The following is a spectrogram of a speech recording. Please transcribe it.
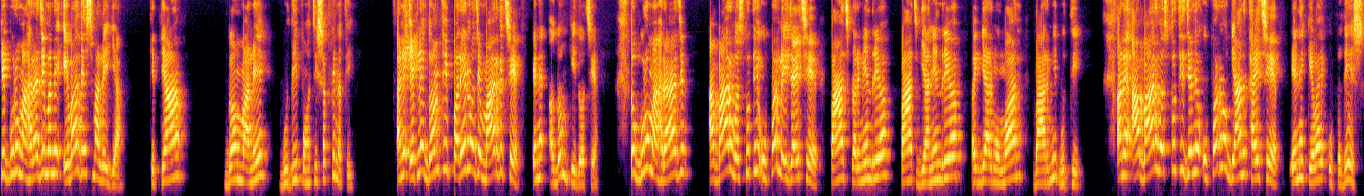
કે ગુરુ મહારાજે મને એવા દેશમાં લઈ ગયા કે ત્યાં ગમ માને બુદ્ધિ પહોંચી શકતી નથી. અને એટલે ગમથી પરેનો જે માર્ગ છે એને અગમ કીધો છે. તો ગુરુ મહારાજ આ બાર વસ્તુથી ઉપર લઈ જાય છે. પાંચ કર્મેન્દ્રિય, પાંચ જ્ઞાનેન્દ્રિય, અગિયારમું મન, બારમી બુદ્ધિ. અને આ બાર વસ્તુથી જેને ઉપરનું જ્ઞાન થાય છે, એને કહેવાય ઉપદેશ.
